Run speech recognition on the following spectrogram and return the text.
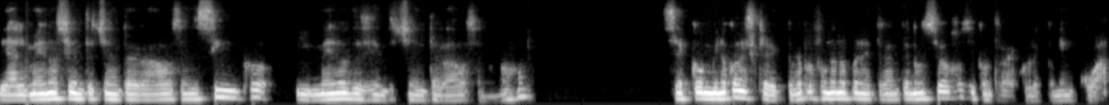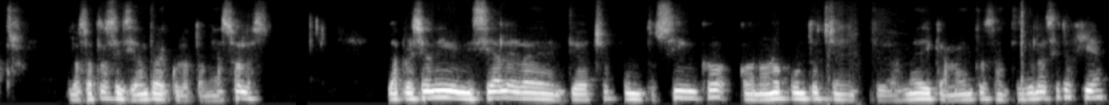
de al menos 180 grados en 5 y menos de 180 grados en un ojo. Se combinó con esclerectomía profunda no penetrante en 11 ojos y con trabeculotomía en 4. Los otros se hicieron trabeculotomía solos. La presión inicial era de 28.5 con 1.82 medicamentos antes de la cirugía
